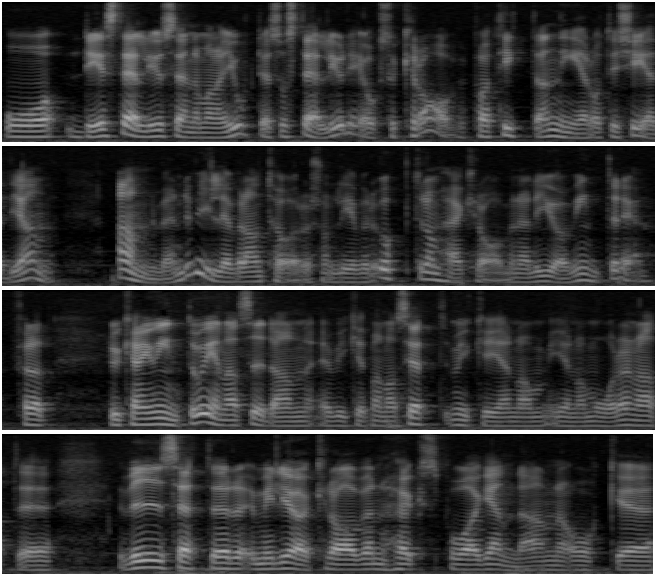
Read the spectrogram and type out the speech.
Och det ställer ju sen när man har gjort det, så ställer ju det också krav på att titta neråt i kedjan använder vi leverantörer som lever upp till de här kraven eller gör vi inte det? För att du kan ju inte å ena sidan, eh, vilket man har sett mycket genom, genom åren, att eh, vi sätter miljökraven högst på agendan och eh,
